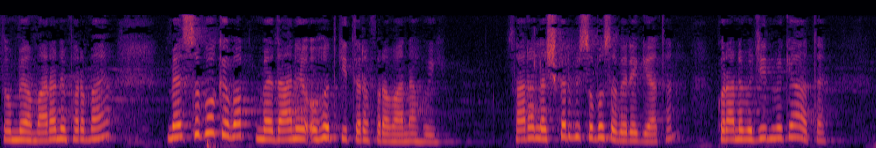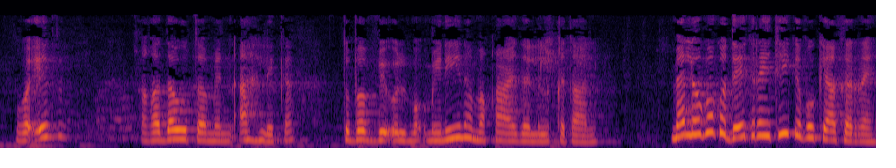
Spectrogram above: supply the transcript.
تو ام امارا نے فرمایا، میں صبح کے وقت میدان عہد کی طرف روانہ ہوئی۔ سارا لشکر بھی صبح سویرے گیا تھا نا۔ قرآن مجید میں کیا آتا ہے؟ وہ من اہل کا المؤمنین مقاعد للقتال۔ میں لوگوں کو دیکھ رہی تھی کہ وہ کیا کر رہے ہیں۔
